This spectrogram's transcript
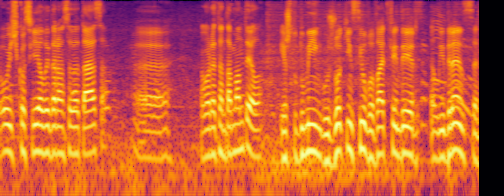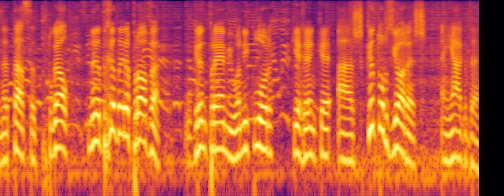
hoje consegui a liderança da taça, uh, agora é tentar mantê-la. Este domingo, Joaquim Silva vai defender a liderança na Taça de Portugal na derradeira prova, o Grande Prémio Anicolor, que arranca às 14 horas em Águeda.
